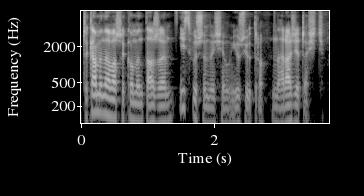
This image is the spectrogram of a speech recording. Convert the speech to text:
Czekamy na Wasze komentarze i słyszymy się już jutro. Na razie, cześć.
